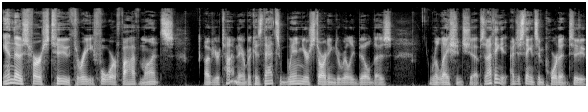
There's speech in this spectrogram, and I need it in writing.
in those first two, three, four, five months of your time there, because that's when you're starting to really build those relationships. And I think I just think it's important to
